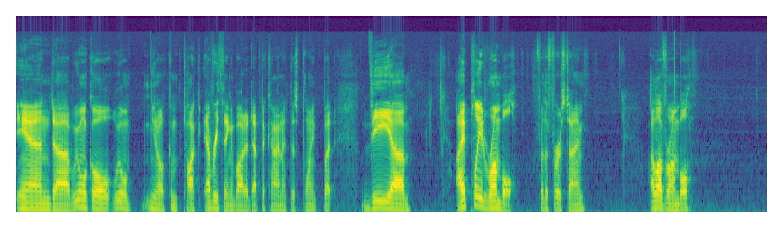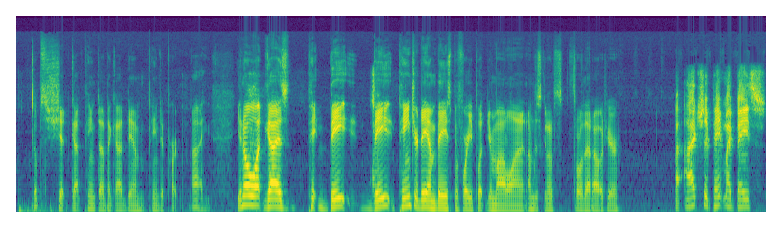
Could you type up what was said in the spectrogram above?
and uh, we won't go. We won't you know come talk everything about Adepticon at this point. But the uh, I played Rumble for the first time. I love Rumble. Oops, shit! Got paint on the goddamn painted part. I, you know what, guys? Pa- ba- ba- paint your damn base before you put your model on it. I'm just gonna throw that out here. I I actually paint my base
